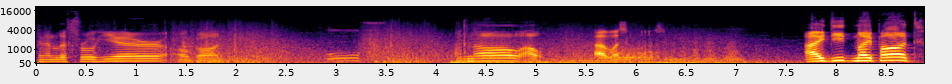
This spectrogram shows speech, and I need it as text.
Can I live through here? Oh god. Oof. No! Ow. I was close. I did my part!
